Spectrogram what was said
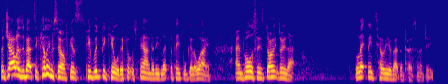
The jailer's about to kill himself because he would be killed if it was found that he let the people get away. And Paul says, Don't do that let me tell you about the person of Jesus.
